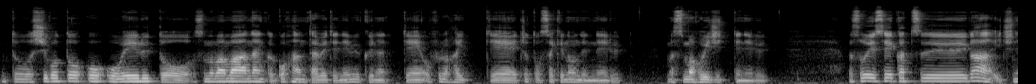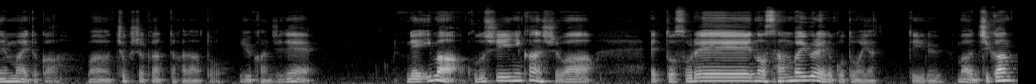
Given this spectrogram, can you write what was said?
えっと、仕事を終えると、そのままなんかご飯食べて眠くなって、お風呂入って、ちょっとお酒飲んで寝る。まあ、スマホいじって寝る。そういう生活が1年前とか、まあ、ちょくちょくあったかなという感じで、で、今、今年に関しては、えっと、それの3倍ぐらいのことはやっている。まあ、時間っ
